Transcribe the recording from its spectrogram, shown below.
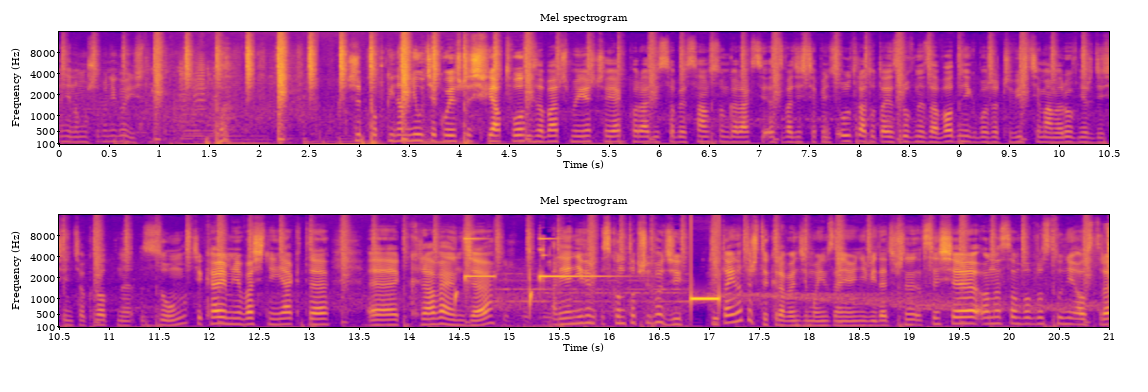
A Nie no, muszę do niego iść. Szybko odpinam, nie uciekło jeszcze światło. I zobaczmy jeszcze, jak poradzi sobie Samsung Galaxy S25 Ultra. Tutaj jest równy zawodnik, bo rzeczywiście mamy również dziesięciokrotny zoom. Ciekawi mnie właśnie, jak te e, krawędzie, ale ja nie wiem, skąd to przychodzi. Tutaj no też tych krawędzi moim zdaniem nie widać. W sensie one są po prostu nieostre.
